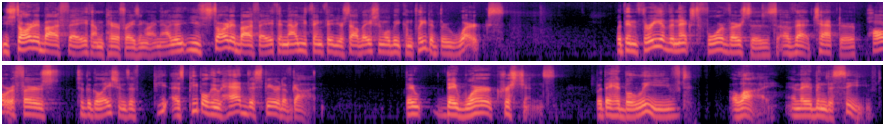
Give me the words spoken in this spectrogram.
You started by faith, I'm paraphrasing right now. You've started by faith, and now you think that your salvation will be completed through works. Within three of the next four verses of that chapter, Paul refers to the Galatians as people who had the Spirit of God. They, they were Christians, but they had believed a lie and they had been deceived.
